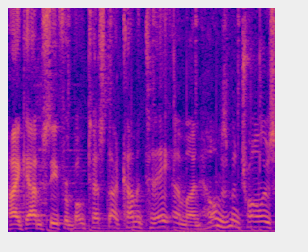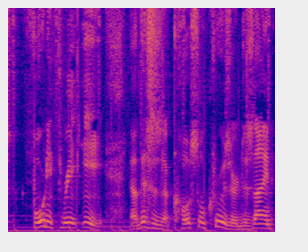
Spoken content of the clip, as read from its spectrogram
Hi, Captain Steve from BoatTest.com, and today I'm on Helmsman Trawlers 43E. Now, this is a coastal cruiser designed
